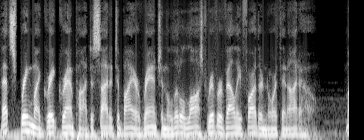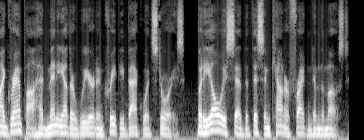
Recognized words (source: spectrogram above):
That spring my great grandpa decided to buy a ranch in the little Lost River Valley farther north in Idaho. My grandpa had many other weird and creepy backwoods stories, but he always said that this encounter frightened him the most.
